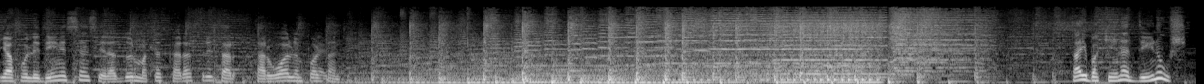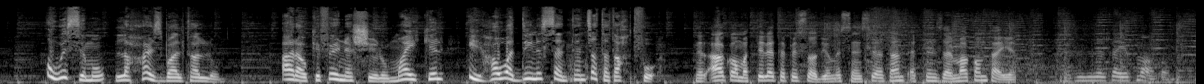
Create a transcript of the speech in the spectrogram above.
Jafu li din is-sensiela ddur ma' tliet karattri ta' rwol importanti. Tajba kienet din hux? U isimgħu l-aħħar żball tal-lum. Araw kif irnexxielu Michael jħawwad din is-sentenza ta' taħt fuq. Nilqakom għat-tielet episodju mis-sensiela tant qed tinżel magħkom tajjeb. Qed ninżel tajjeb magħkom.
